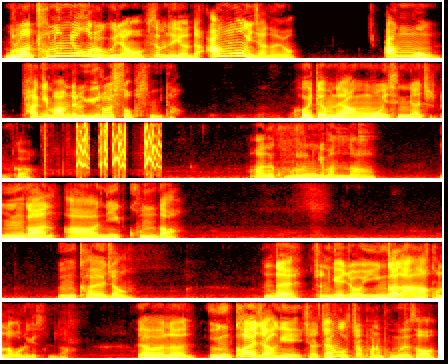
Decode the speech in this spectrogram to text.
물론 초능력으로 그냥 없애면 되겠는데, 악몽이잖아요? 악몽. 자기 마음대로 이룰 수 없습니다. 그렇기 때문에 악몽이 승리하니까. 아, 내 고르는 게 맞나? 인간 아니콘다. 은카의 장. 근데 전 개인적으로 인간 아나콘다 고르겠습니다. 왜냐면은 은카의 장이 제가 짱구 짱판을 보면서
